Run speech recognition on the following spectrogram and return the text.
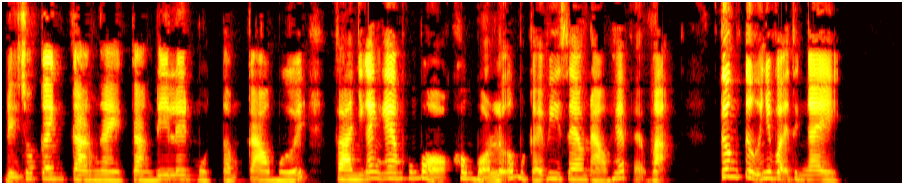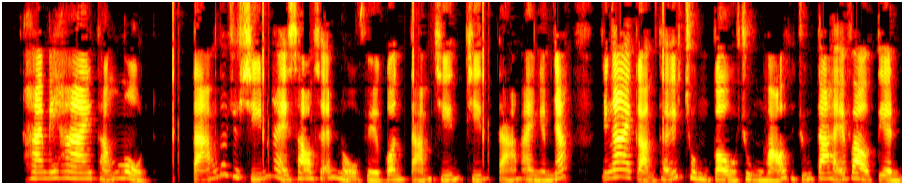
Để cho kênh càng ngày càng đi lên một tầm cao mới và những anh em cũng bỏ không bỏ lỡ một cái video nào hết phải không ạ? Tương tự như vậy thì ngày 22 tháng 1 8 gấp cho 9 ngày sau sẽ nổ về con 8998 anh em nhé. Những ai cảm thấy trùng cầu, trùng máu thì chúng ta hãy vào tiền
